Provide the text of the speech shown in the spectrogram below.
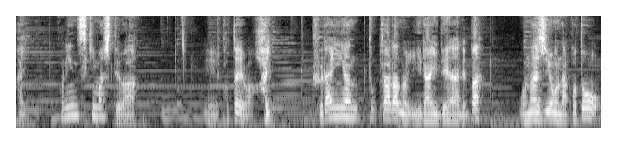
はい。これにつきましては、えー、答えは、はい。クライアントからの依頼であれば、同じようなことを、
